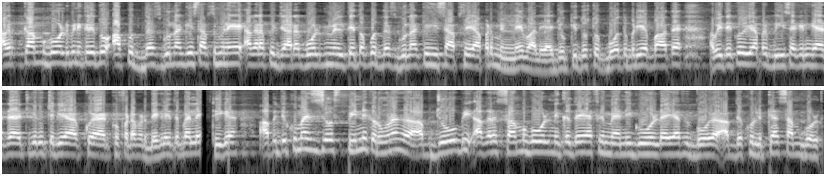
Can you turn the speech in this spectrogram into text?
अगर कम गोल्ड भी निकले तो आपको दस गुना के हिसाब से मिलेंगे। अगर आपके ज़्यादा गोल्ड भी मिलते हैं तो आपको दस गुना के हिसाब से यहाँ पर मिलने वाले हैं, जो कि दोस्तों बहुत बढ़िया बात है। अभी देखो, यहाँ पर बीस सेकंड की एड आ चुकी है तो चलिए आपको एड को फटाफट देख लेते पहले, ठीक है? अब देखो, मैं जो स्पिन करूँगा ना, अब जो भी अगर सम गोल्ड निकलते हैं या फिर मैनी गोल्ड है या फिर अब देखो, लिखा है सम गोल्ड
